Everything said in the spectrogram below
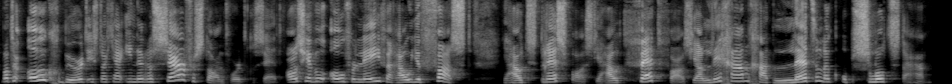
Wat er ook gebeurt is dat jij in de reservestand wordt gezet. Als jij wil overleven, hou je vast. Je houdt stress vast, je houdt vet vast. Jouw lichaam gaat letterlijk op slot staan.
